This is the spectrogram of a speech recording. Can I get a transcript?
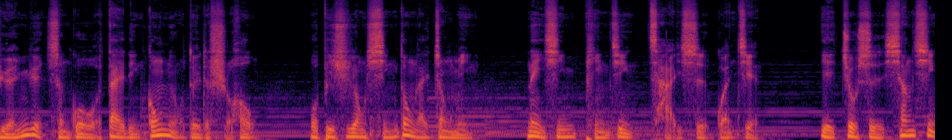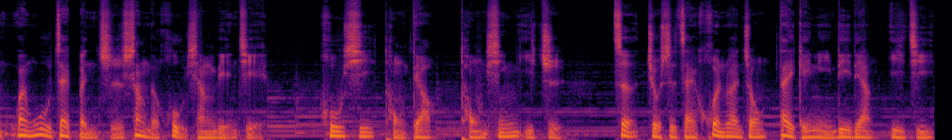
远远胜过我带领公牛队的时候。我必须用行动来证明，内心平静才是关键。也就是相信万物在本质上的互相连接，呼吸同调，同心一致，这就是在混乱中带给你力量以及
